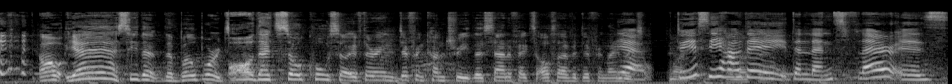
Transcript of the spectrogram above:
oh yeah, yeah, yeah, see the the billboards. Oh, that's so cool. So if they're in a different country, the sound effects also have a different language. Yeah. Do you see how love they the lens flare is?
